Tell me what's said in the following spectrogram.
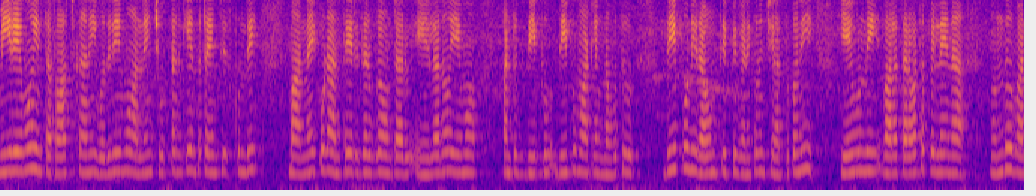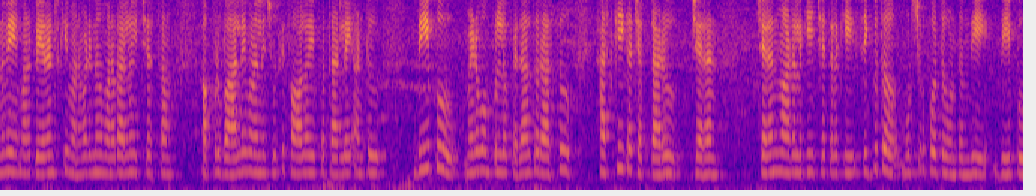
మీరేమో ఇంత ఫాస్ట్ కానీ వదిలేమో అన్నయ్యని చూడటానికే ఇంత టైం తీసుకుంది. మా అన్నయ్య కూడా అంతే రిజర్వ్గా ఉంటారు. ఎలానో ఏమో అంటుంది దీపు. దీపు మాటలకు నవ్వుతూ దీపుని రౌండ్ తిప్పి వెనుక నుంచి హత్తుకొని ఏముంది? వాళ్ళ తర్వాత పెళ్ళైన ముందు మనమే మన పేరెంట్స్కి మనవడినో మనవరాలనో ఇచ్చేస్తాం. అప్పుడు వాళ్ళే మనల్ని చూసి ఫాలో అయిపోతారులే అంటూ దీపు మెడ వంపుల్లో పెదాలతో రాస్తూ హస్కీగా చెప్తాడు చరణ్. చరణ్ మాటలకి చేతలకి సిగ్గుతో ముడుచుకుపోతూ ఉంటుంది దీపు.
